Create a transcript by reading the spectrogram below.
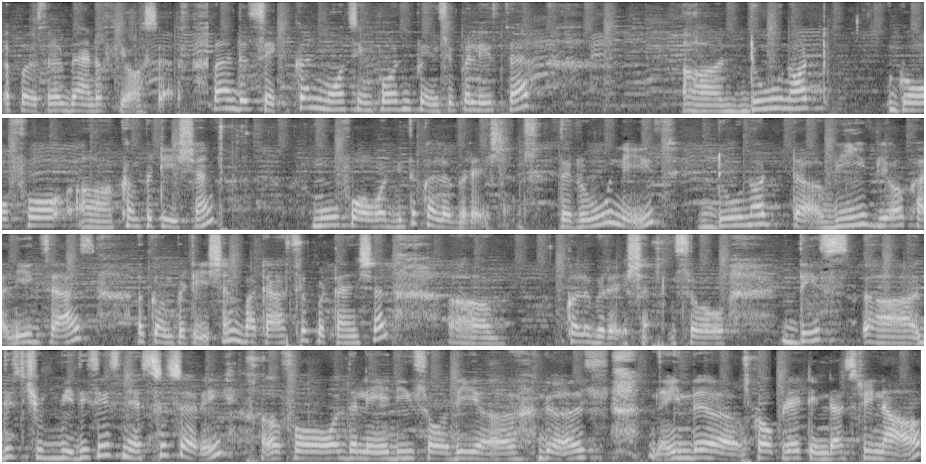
a personal brand of yourself. And the second most important principle is that uh, do not go for uh, competition. Move forward with the collaborations. The rule is do not uh, view your colleagues as a competition but as a potential uh, collaboration. So this uh, this should be this is necessary uh, for all the ladies or the uh, girls in the corporate industry now.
